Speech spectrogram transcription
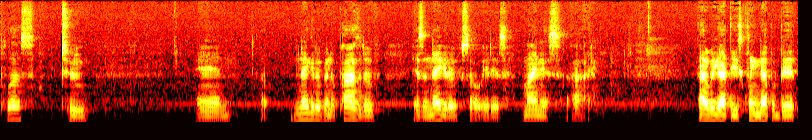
plus 2. And a negative and a positive is a negative, so it is minus i. Now that we got these cleaned up a bit,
